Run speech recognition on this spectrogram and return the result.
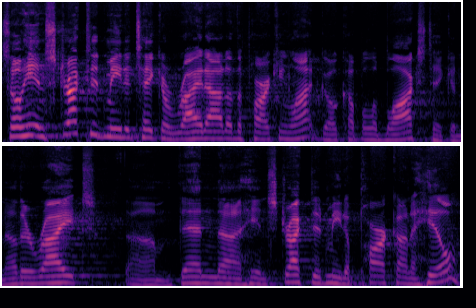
So he instructed me to take a right out of the parking lot, go a couple of blocks, take another right. Um, then uh, he instructed me to park on a hill,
